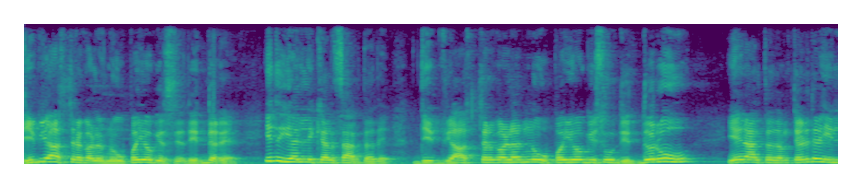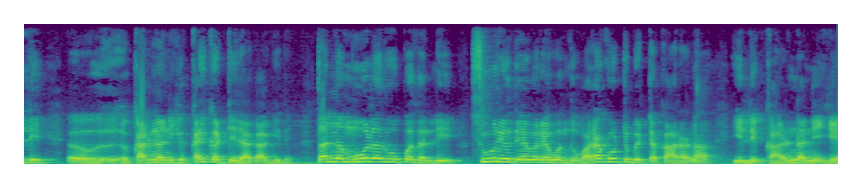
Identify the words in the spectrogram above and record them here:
ದಿವ್ಯಾಸ್ತ್ರಗಳನ್ನು ಉಪಯೋಗಿಸದಿದ್ದರೆ ಇದು ಎಲ್ಲಿ ಕೆಲಸ ಆಗ್ತದೆ? ದಿವ್ಯಾಸ್ತ್ರಗಳನ್ನು ಉಪಯೋಗಿಸುವುದಿದ್ದರೂ ಏನಾಗ್ತದೆ ಅಂತ ಹೇಳಿದರೆ ಇಲ್ಲಿ ಕರ್ಣನಿಗೆ ಕೈ ಕಟ್ಟಿದಾಗಿದೆ ತನ್ನ ಮೂಲ ರೂಪದಲ್ಲಿ ಸೂರ್ಯದೇವರೇ ಒಂದು ವರ ಕೊಟ್ಟು ಬಿಟ್ಟ ಕಾರಣ ಇಲ್ಲಿ ಕರ್ಣನಿಗೆ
